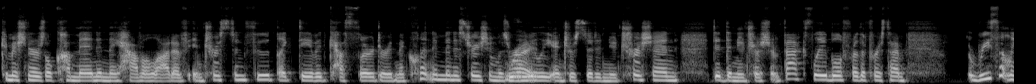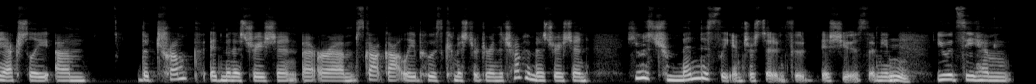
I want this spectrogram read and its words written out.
commissioners will come in and they have a lot of interest in food, like David Kessler during the Clinton administration was right. really interested in nutrition, did the nutrition facts label for the first time. Recently, actually, um, the Trump administration, uh, or um, Scott Gottlieb, who was commissioner during the Trump administration, he was tremendously interested in food issues. I mean, mm. you would see him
